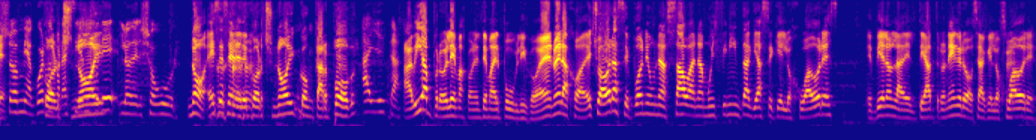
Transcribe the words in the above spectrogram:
Fischer yo me acuerdo para Korchnoi. siempre lo del yogur. No, ese es el de Korchnoi con Karpov. Ahí está. Había problemas con el tema del público, ¿eh? No era joda. De hecho, ahora se pone una sábana muy finita que hace que los jugadores. Eh, ¿Vieron la del teatro negro? O sea, que los Sí. jugadores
